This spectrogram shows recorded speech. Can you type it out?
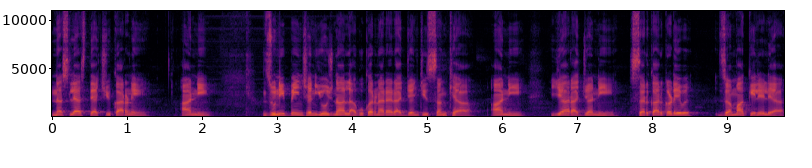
नसल्यास त्याची कारणे आणि जुनी पेन्शन योजना लागू करणाऱ्या राज्यांची संख्या आणि या राज्यांनी सरकारकडे जमा केलेल्या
